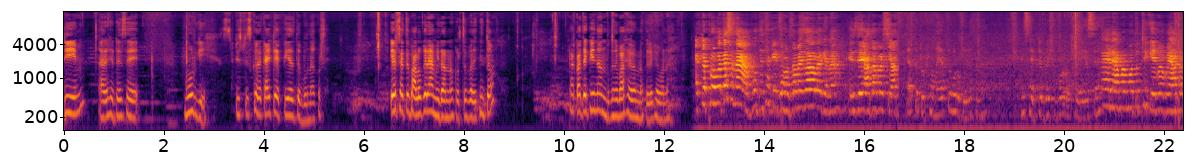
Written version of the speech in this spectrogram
ডিম, আর হচ্ছে মুরগি। পিস পিস করে কাইটে পেঁয়াজ দিয়ে বোনা করছে। এর সাথে ভালো করে আমি রান্না করতে পারি কিন্তু টাকা দিয়ে কিনে আনব কিন্তু বাসায় রান্না করে খাব না। একটা প্রবাদ আছে না বুদ্ধি থাকে ঘর জামাই যাওয়া লাগে না। এই যে আদা বাড়ছি এতটুকু সময় এত বড় হয়ে গেছে না? এই সাইডটা বেশ বড় হয়ে গেছে। তাহলে আমার মতো ঠিক এভাবে আদা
